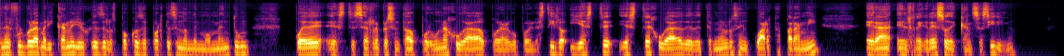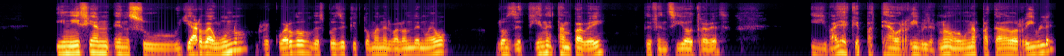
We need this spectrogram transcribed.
En el fútbol americano yo creo que es de los pocos deportes en donde el momentum puede este, ser representado por una jugada o por algo por el estilo. Y este, esta jugada de detenerlos en cuarta para mí era el regreso de Kansas City, ¿no? Inician en su yarda uno, recuerdo, después de que toman el balón de nuevo, los detiene Tampa Bay, defensiva otra vez y vaya que patea horrible, ¿no? Una patada horrible.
